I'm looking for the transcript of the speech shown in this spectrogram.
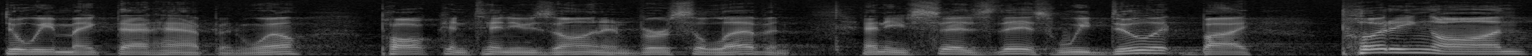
do we make that happen? Well, Paul continues on in verse 11, and he says this: We do it by putting on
